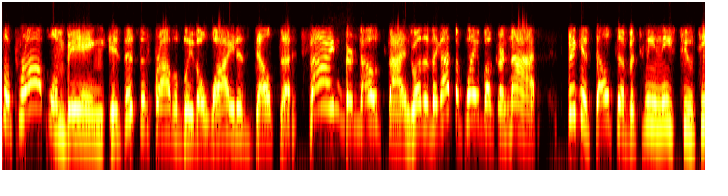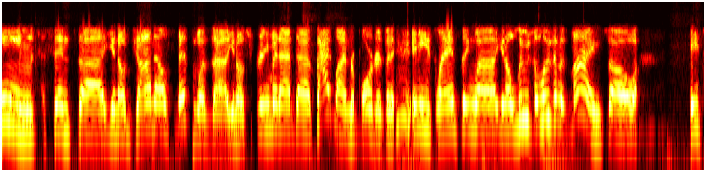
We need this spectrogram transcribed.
The problem being is this is probably the widest delta, signs or no signs, whether they got the playbook or not. Biggest delta between these two teams since uh, you know John L. Smith was uh, you know screaming at uh, sideline reporters in, in East Lansing, uh, you know losing losing his mind. So it's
